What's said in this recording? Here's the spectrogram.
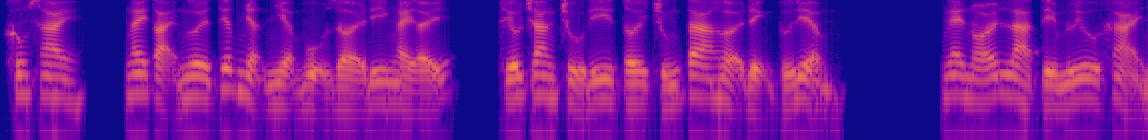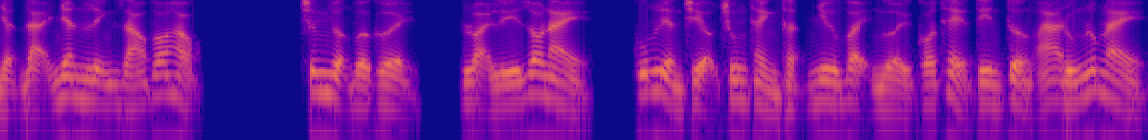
Không sai, ngay tại ngươi tiếp nhận nhiệm vụ rời đi ngày ấy, thiếu trang chủ đi tới chúng ta hợi định cứ điểm. Nghe nói là tìm lưu khải nhật đại nhân lĩnh giáo võ học. Trương nhượng vừa cười, loại lý do này, cũng liền triệu trung thành thật như vậy người có thể tin tưởng a, đúng lúc này,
